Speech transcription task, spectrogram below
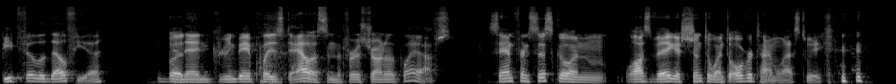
beat Philadelphia, but and then Green Bay plays Dallas in the first round of the playoffs. San Francisco and Las Vegas shouldn't have went to overtime last week,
